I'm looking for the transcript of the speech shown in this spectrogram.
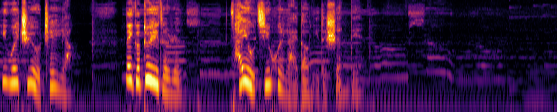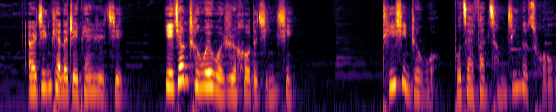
因为只有这样，那个对的人才有机会来到你的身边。而今天的这篇日记，也将成为我日后的警醒，提醒着我不再犯曾经的错误。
